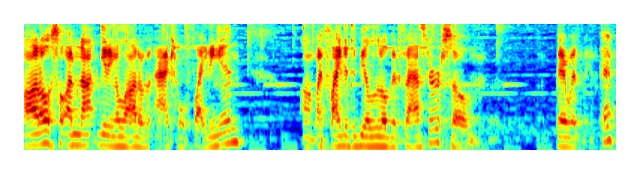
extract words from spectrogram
auto, so I'm not getting a lot of actual fighting in. Um, I find it to be a little bit faster, so bear with me, okay?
